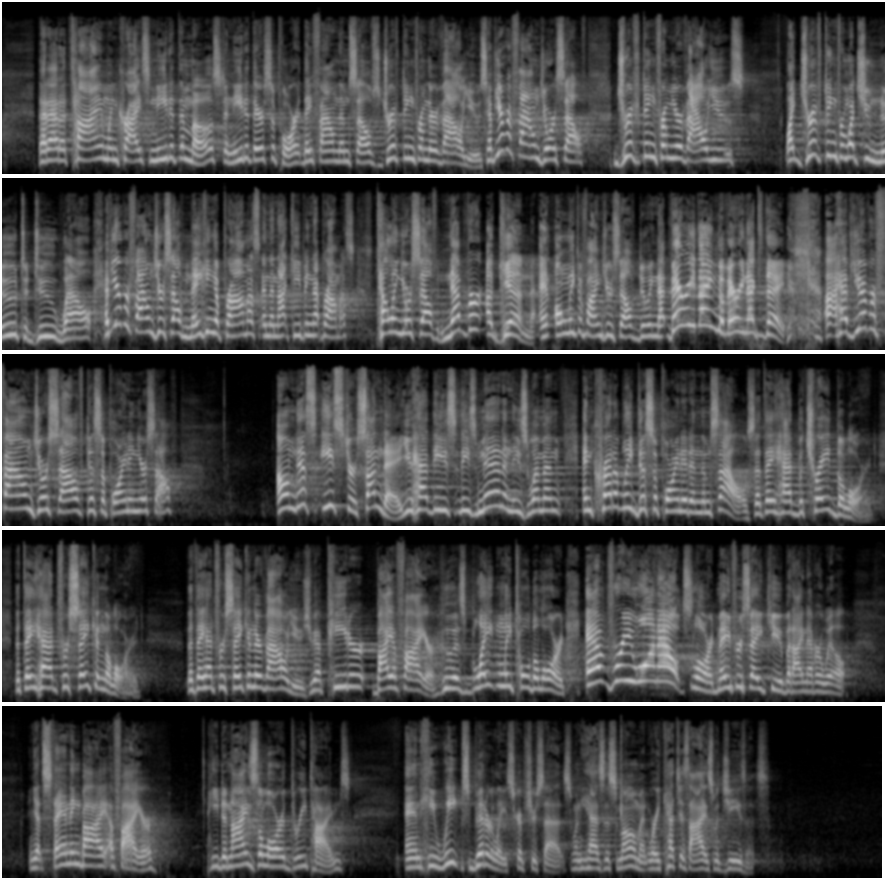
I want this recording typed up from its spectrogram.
that at a time when Christ needed them most and needed their support, they found themselves drifting from their values. Have you ever found yourself drifting from your values? like drifting from what you knew to do well. Have you ever found yourself making a promise and then not keeping that promise? Telling yourself never again, and only to find yourself doing that very thing the very next day. Uh, have you ever found yourself disappointing yourself? On this Easter Sunday, you had these, these men and these women incredibly disappointed in themselves that they had betrayed the Lord, that they had forsaken the Lord, that they had forsaken their values. You have Peter by a fire who has blatantly told the Lord, Everyone else, Lord, may forsake you, but I never will. And yet, standing by a fire, he denies the Lord three times. And he weeps bitterly, scripture says, when he has this moment where he catches eyes with Jesus.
